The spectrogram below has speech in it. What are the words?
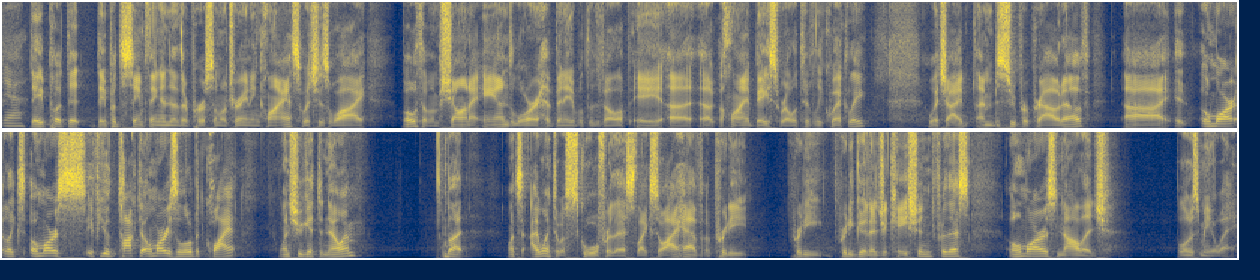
Yeah. They put that they put the same thing into their personal training clients, which is why both of them, Shauna and Laura, have been able to develop a, a, a client base relatively quickly, which I, I'm super proud of. Uh, Omar, like Omar's, if you talk to Omar, he's a little bit quiet once you get to know him. But once I went to a school for this, like, so I have a pretty, pretty, pretty good education for this. Omar's knowledge blows me away.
